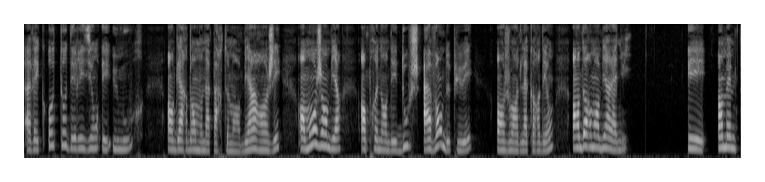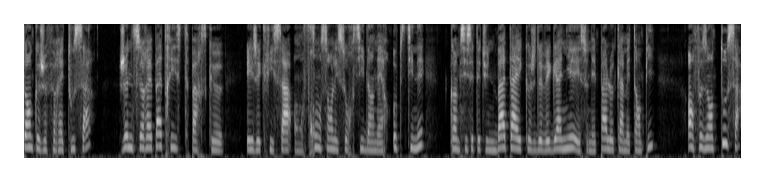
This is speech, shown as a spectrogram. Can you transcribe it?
avec autodérision et humour, en gardant mon appartement bien rangé, en mangeant bien, en prenant des douches avant de puer, en jouant de l'accordéon, en dormant bien la nuit. Et en même temps que je ferais tout ça, je ne serais pas triste parce que, et j'écris ça en fronçant les sourcils d'un air obstiné, comme si c'était une bataille que je devais gagner et ce n'est pas le cas mais tant pis, en faisant tout ça,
